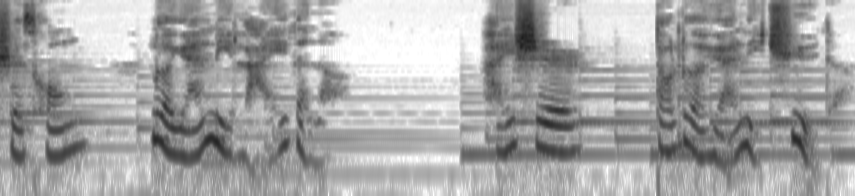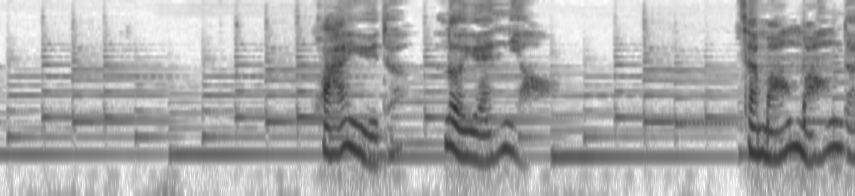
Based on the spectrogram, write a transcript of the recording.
是从乐园里来的呢，还是到乐园里去的？华语的乐园鸟，在茫茫的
